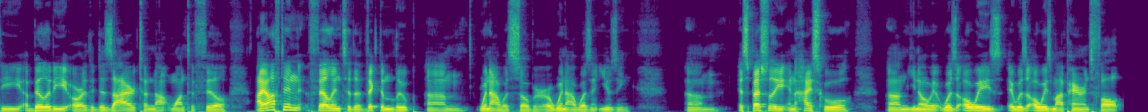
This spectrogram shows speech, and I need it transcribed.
the ability or the desire to not want to feel, I often fell into the victim loop um, when I was sober or when I wasn't using um, especially in high school. Um, you know, it was always it was always my parents' fault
